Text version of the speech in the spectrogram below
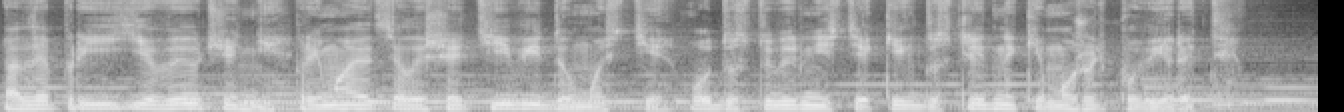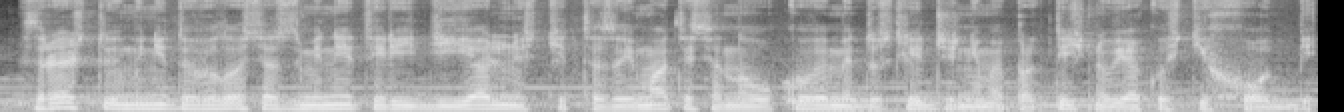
але при її вивченні приймаються лише ті відомості, у достовірність яких дослідники можуть повірити. Зрештою, мені довелося змінити рід діяльності та займатися науковими дослідженнями практично в якості хобі,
